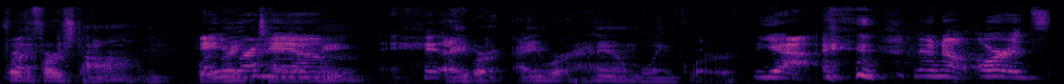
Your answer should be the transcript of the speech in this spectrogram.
for what- the first time we meet Tammy Abraham. Hi- Abra- Abraham Linkler. yeah, no, no, or it's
